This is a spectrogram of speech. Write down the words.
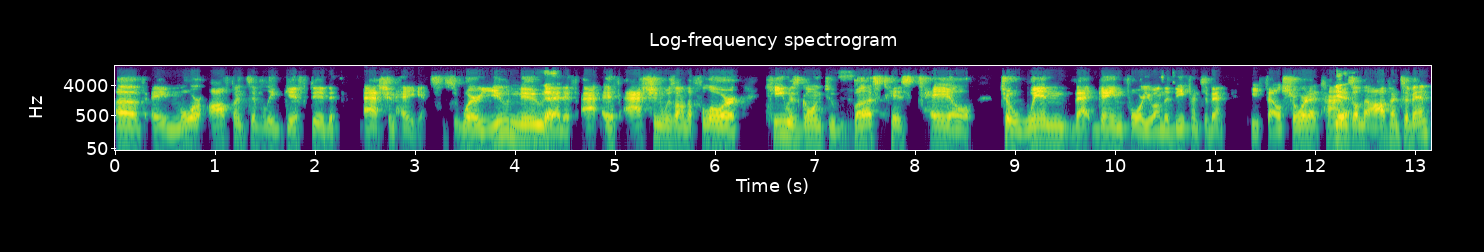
of a more offensively gifted Ashton Hagans, where you knew yeah. that if if Ashton was on the floor, he was going to bust his tail to win that game for you on the defensive end. He fell short at times yeah. on the offensive end,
